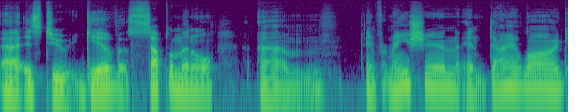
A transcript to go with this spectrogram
uh, is to give supplemental um, information and dialogue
